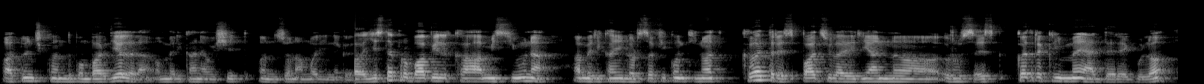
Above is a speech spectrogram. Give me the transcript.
atunci când bombardierele americane au ieșit în zona Mării Negre. Uh, este probabil ca misiunea americanilor să fi continuat către spațiul aerian uh, rusesc, către Crimea de regulă,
